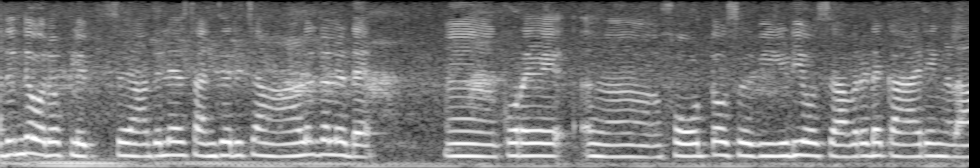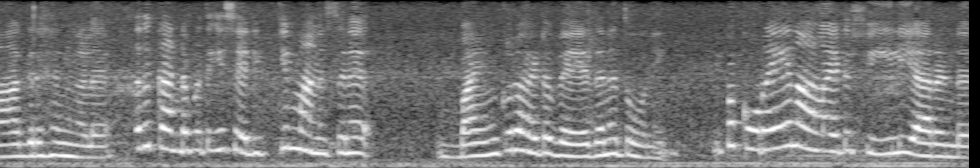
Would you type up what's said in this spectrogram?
അതിന്റെ ഓരോ ക്ലിപ്സ് അതിൽ സഞ്ചരിച്ച ആളുകളുടെ കുറേ ഫോട്ടോസ് വീഡിയോസ് അവരുടെ കാര്യങ്ങൾ ആഗ്രഹങ്ങൾ അത് കണ്ടപ്പോഴത്തേക്കും ശരിക്കും മനസ്സിന് ഭയങ്കരമായിട്ട് വേദന തോന്നി. ഇപ്പൊ കുറേ നാളായിട്ട് ഫീൽ ചെയ്യാറുണ്ട്.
